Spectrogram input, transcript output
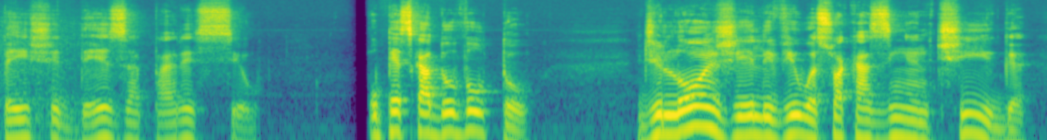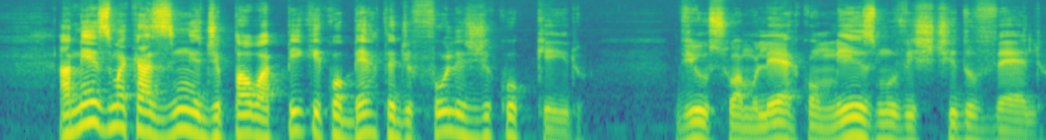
peixe desapareceu. O pescador voltou. De longe ele viu a sua casinha antiga, a mesma casinha de pau a pique coberta de folhas de coqueiro. Viu sua mulher com o mesmo vestido velho.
